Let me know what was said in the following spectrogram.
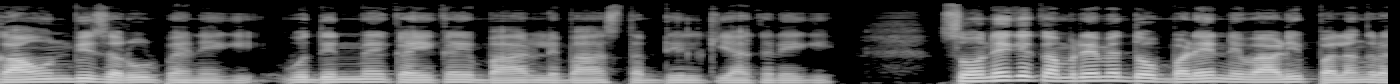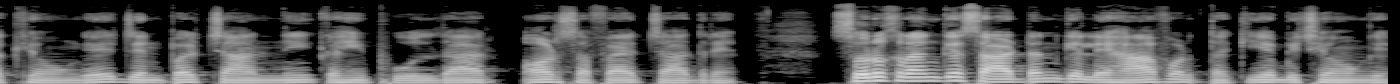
گاؤن بھی ضرور پہنے گی۔ وہ دن میں کئی کئی بار لباس تبدیل کیا کرے گی۔ سونے کے کمرے میں دو بڑے نواڑی پلنگ رکھے ہوں گے، جن پر چاندنی، کہیں پھولدار اور سفید چادریں، سرخ رنگ کے ساٹن کے لحاف اور تکیے بچھے ہوں گے۔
